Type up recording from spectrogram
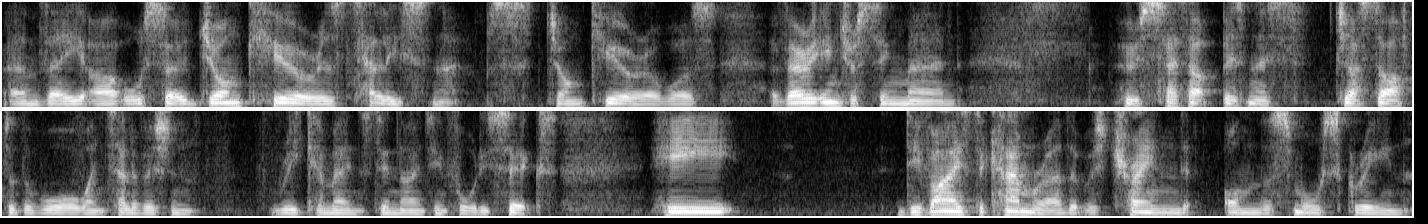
And they are also John Cura's telesnaps. John Cura was a very interesting man who set up business just after the war when television recommenced in 1946. He devised a camera that was trained on the small screen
